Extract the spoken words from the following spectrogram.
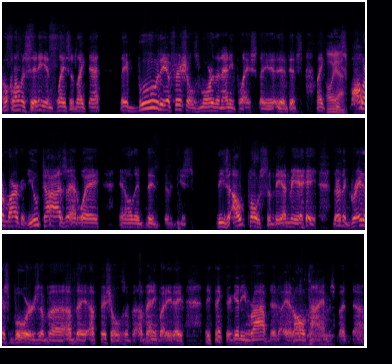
Oklahoma City and places like that, they boo the officials more than any place. They it, it's like oh, yeah. smaller market. Utah's that way. You know, they, they, these these outposts of the NBA, they're the greatest booers of uh, of the officials of, of anybody. They they think they're getting robbed at, at all times. But uh,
